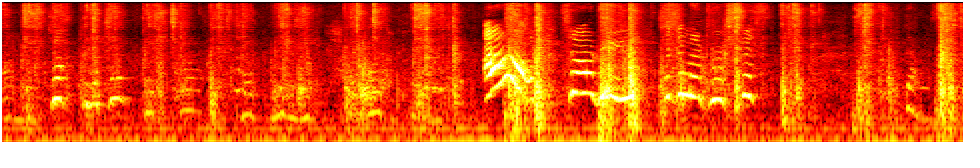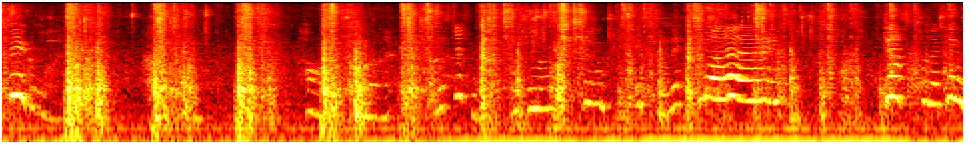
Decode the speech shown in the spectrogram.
I'm just looking Ah! Sorry! This is my breakfast. That was a big one. Oh, God. I was just looking my emotion. It's on its way. I'm just letting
